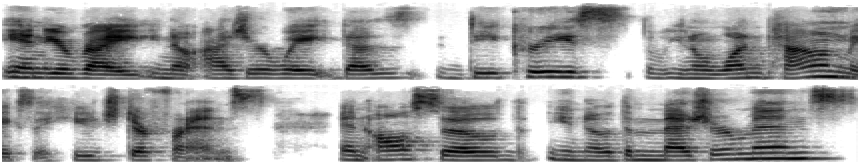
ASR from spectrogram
And you're right, you know, as your weight does decrease, you know, one pound makes a huge difference. And also, you know, the measurements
